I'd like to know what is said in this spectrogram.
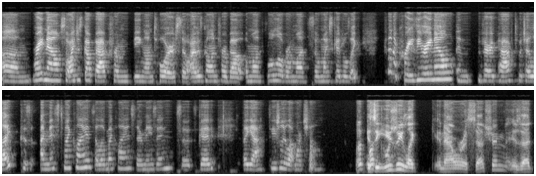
Um, right now, so I just got back from being on tour. So I was gone for about a month, a little over a month. So my schedule's like kind of crazy right now and very packed, which I like because I missed my clients. I love my clients. They're amazing. So it's good. But yeah, it's usually a lot more chill. Is it usually like an hour a session? Is that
